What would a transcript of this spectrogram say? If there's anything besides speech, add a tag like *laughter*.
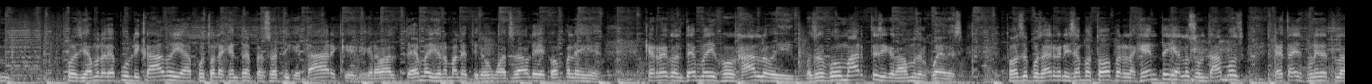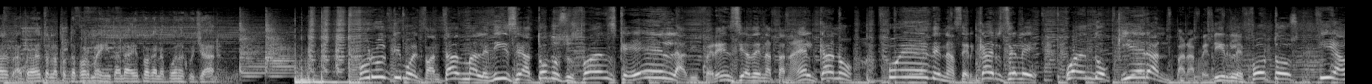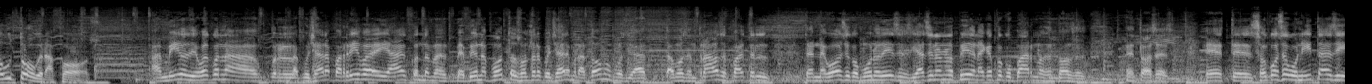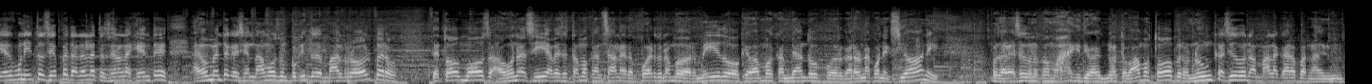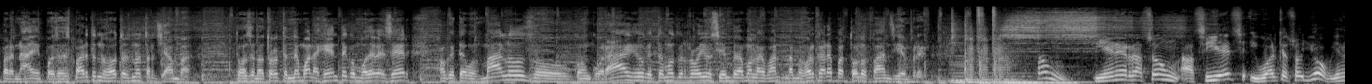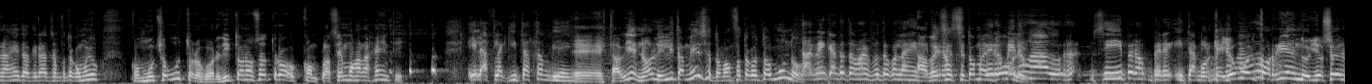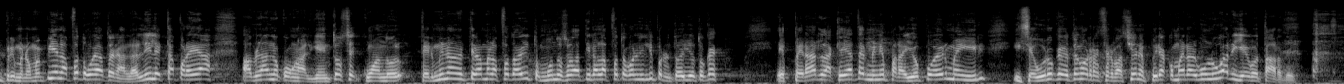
pues ya me lo había publicado y ya pues toda la gente empezó a etiquetar que, que grababa el tema y yo nomás le tiré un WhatsApp, le dije, compa, le dije, ¿qué rollo con el tema? Dijo, jalo y pues eso fue un martes y grabamos el jueves. Entonces pues ahí organizamos todo para la gente, ya lo soltamos, ya está disponible a tra- a través de todas las plataformas digitales ahí para que la puedan escuchar. Por último, el fantasma le dice a todos sus fans que él, a diferencia de Natanael Cano, pueden acercársele cuando quieran para pedirle fotos y autógrafos. Amigos, yo voy con la, con la cuchara para arriba y ya cuando me, me una foto, suelto la cuchara y me la tomo, pues ya estamos entrados, es parte del, del negocio, como uno dice, ya si no nos piden hay que preocuparnos entonces. Entonces, este, son cosas bonitas y es bonito siempre darle la atención a la gente. Hay momentos que sí andamos un poquito de mal rol, pero de todos modos, aún así, a veces estamos cansados en el aeropuerto, no hemos dormido, o que vamos cambiando por agarrar una conexión y pues a veces uno como, ay, nos tomamos todo, pero nunca ha sido una mala cara para nadie, para nadie. Pues es parte de nosotros, es nuestra chamba. Entonces nosotros atendemos a la gente como debe ser, aunque estemos malos o con coraje o que estemos de rollo, siempre damos la mejor cara para todos los fans siempre. Son, tiene razón, así es, igual que soy yo. Viene la gente a tirarse foto conmigo, con mucho gusto. Los gorditos nosotros complacemos a la gente. Y las flaquitas también. Eh, está bien, ¿no? Lili también se toma foto con todo el mundo. A mí me encanta tomar fotos con la gente. A veces pero- se toma el pero me doble. enojado. Sí, pero, pero y también Porque me yo voy corriendo y yo soy el primero. Me piden la foto, voy a tenerla. Lili está por allá hablando con alguien. Entonces, cuando terminan de tirarme la foto ahí, todo el mundo se va a tirar la foto con Lili, pero entonces yo tengo que esperar la que ella termine para yo poderme ir. Y seguro que yo tengo reservaciones para ir a comer a algún lugar y llego tarde. *laughs*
